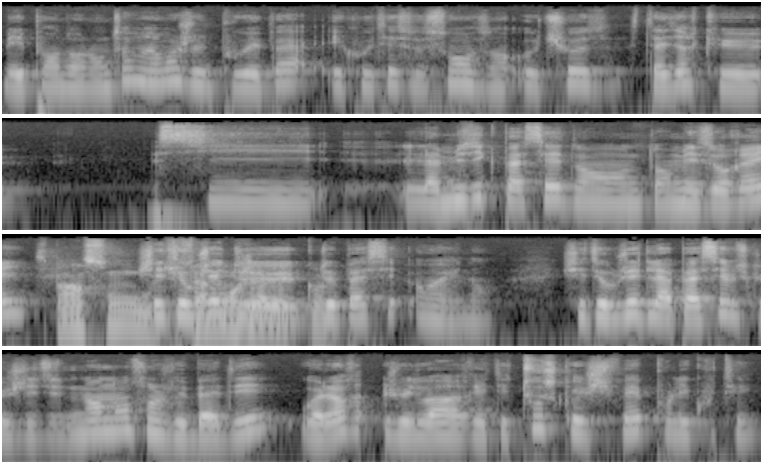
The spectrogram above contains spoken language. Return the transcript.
Mais pendant longtemps, vraiment, je ne pouvais pas écouter ce son en faisant autre chose. C'est-à-dire que si la musique passait dans, dans mes oreilles, C'est pas un son où j'étais obligée de, avec quoi. de passer. Ouais, non. J'étais obligée de la passer parce que je disais non, non, sinon je vais bader. Ou alors je vais devoir arrêter tout ce que je fais pour l'écouter.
